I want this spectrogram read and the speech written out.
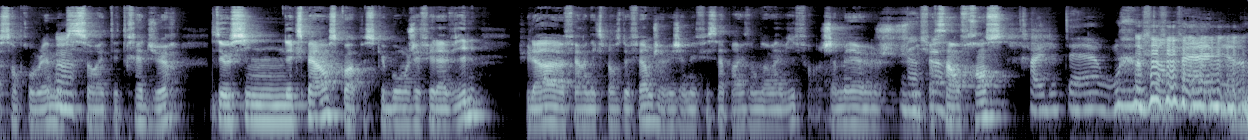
sans problème, même mm. si ça aurait été très dur. C'était aussi une expérience, quoi, parce que bon, j'ai fait la ville. Puis là, faire une expérience de ferme, j'avais jamais fait ça par exemple dans ma vie. Enfin, jamais je vais faire ça en France. Travail de terre ou campagne.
